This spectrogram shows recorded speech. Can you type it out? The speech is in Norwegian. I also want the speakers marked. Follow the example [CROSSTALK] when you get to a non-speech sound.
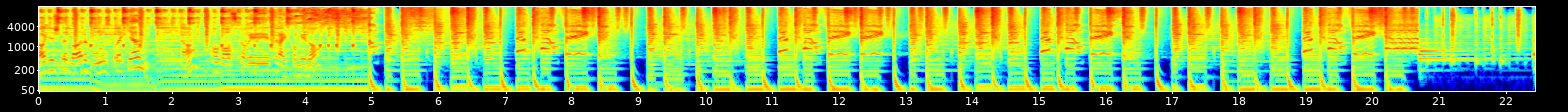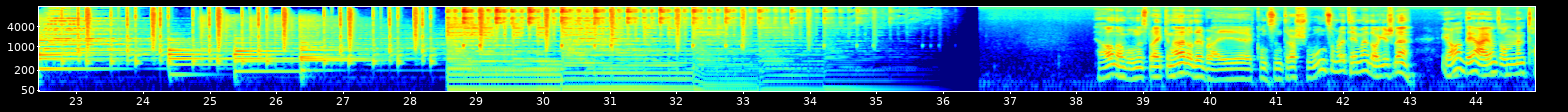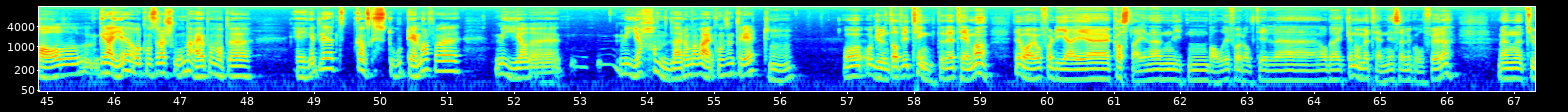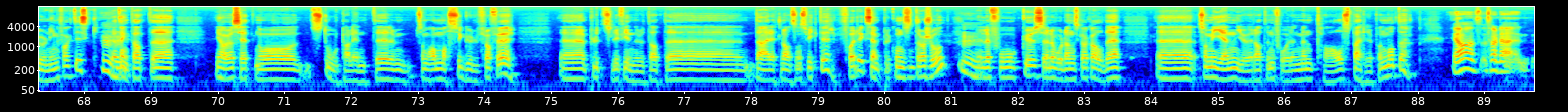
Speaker 1: Ja, Gisle, da er det bonuspreik igjen.
Speaker 2: Ja, og hva skal vi preike om i dag?
Speaker 1: Ja, nå er bonuspreiken her, og det blei konsentrasjon som blei tema i dag, Gisle.
Speaker 2: Ja, det er jo en sånn mental greie, og konsentrasjon er jo på en måte egentlig et ganske stort tema, for mye av det Mye handler om å være konsentrert.
Speaker 1: Mm. Og, og grunnen til at vi tenkte det temaet, det var jo fordi jeg kasta inn en liten ball i forhold til eh, Og det har ikke noe med tennis eller golf å gjøre, men turning, faktisk.
Speaker 2: Mm.
Speaker 1: Jeg tenkte at eh, vi har jo sett nå stortalenter som har masse gull fra før, eh, plutselig finner ut at eh, det er et eller annet som svikter. F.eks. konsentrasjon,
Speaker 2: Mm.
Speaker 1: eller fokus, eller hvordan en skal kalle det. Eh, som igjen gjør at en får en mental sperre, på en måte.
Speaker 2: Ja, for det,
